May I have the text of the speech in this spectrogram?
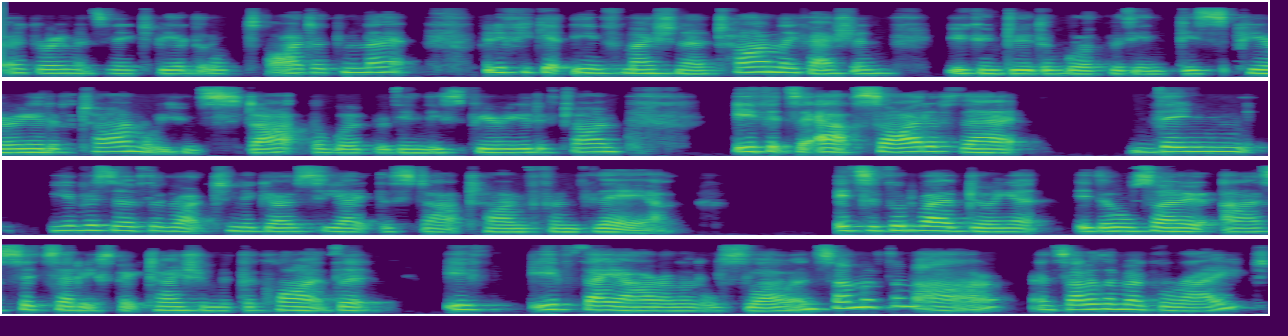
Agreements need to be a little tighter than that. But if you get the information in a timely fashion, you can do the work within this period of time, or you can start the work within this period of time. If it's outside of that, then you reserve the right to negotiate the start time from there. It's a good way of doing it. It also uh, sets that expectation with the client that if if they are a little slow, and some of them are, and some of them are great,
